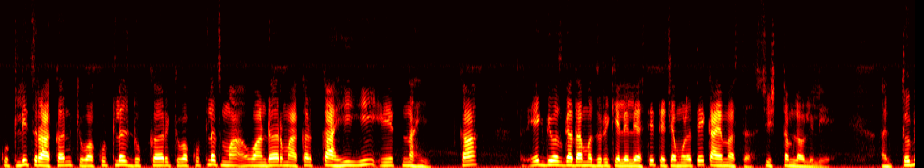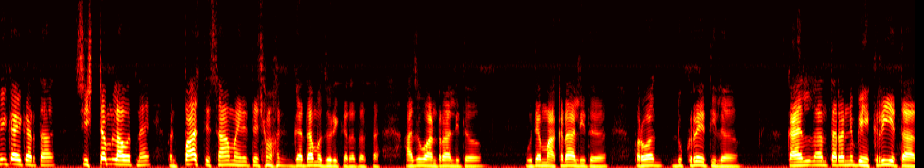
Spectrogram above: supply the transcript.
कुठलीच राखण किंवा कुठलंच डुक्कर किंवा कुठलंच मा वांडर माकड काहीही येत नाही. का? तर एक दिवस गदा मजुरी केलेली असते त्याच्यामुळे ते कायम असतं. सिस्टम लावलेली आहे. आणि तुम्ही काय करता? सिस्टम लावत नाही पण पाच ते सहा महिने त्याच्यामागे गदा मजुरी करत असता. आज वांडरं आली तर उद्या माकडं आली तर परवा डुकरं येतील. कालांतराने भेकरी येतात.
